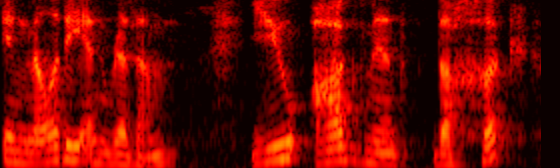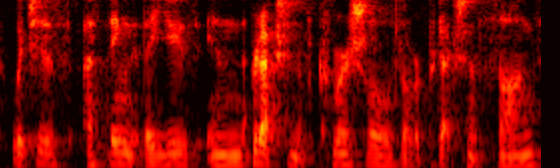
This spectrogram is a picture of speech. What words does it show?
in melody and rhythm, you augment the hook which is a thing that they use in production of commercials or production of songs.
